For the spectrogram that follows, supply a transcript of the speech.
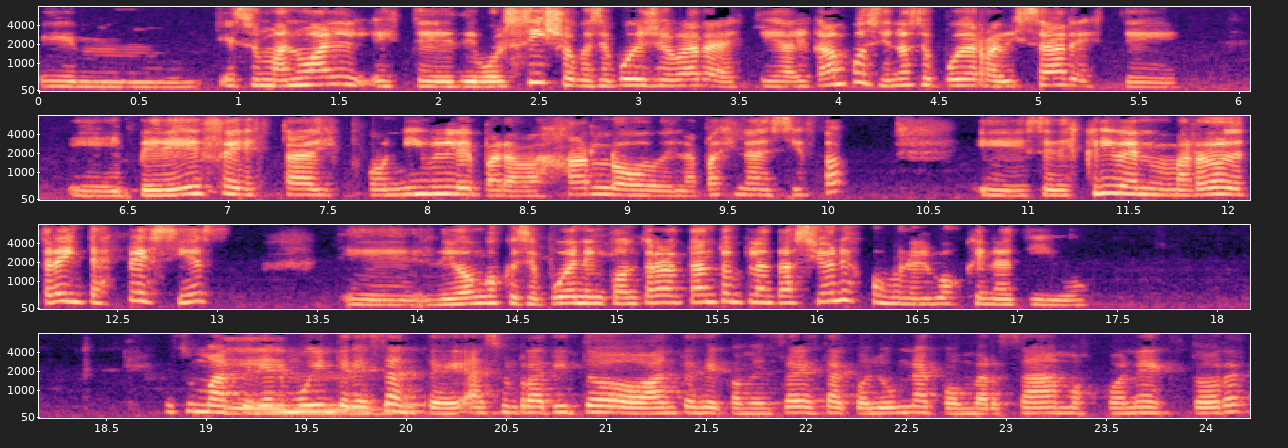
Em, es un manual este, de bolsillo que se puede llevar a, este, al campo, si no se puede revisar este, en PDF, está disponible para bajarlo en la página de CIEFAP. Eh, se describen alrededor de 30 especies eh, de hongos que se pueden encontrar tanto en plantaciones como en el bosque nativo. Es un material muy Eh, interesante. Hace un ratito, antes de comenzar esta columna, conversábamos con Héctor,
